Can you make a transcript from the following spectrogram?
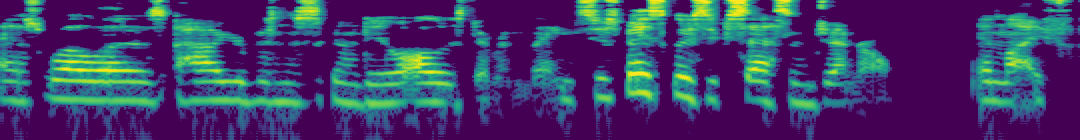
as well as how your business is going to do all those different things. Just basically success in general in life.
